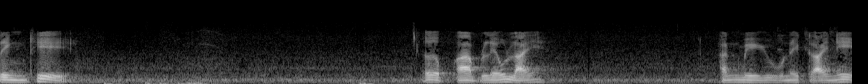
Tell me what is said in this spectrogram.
สิ่งที่ เอิบอาบเหลวไหล อันมีอยู่ในกายนี้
